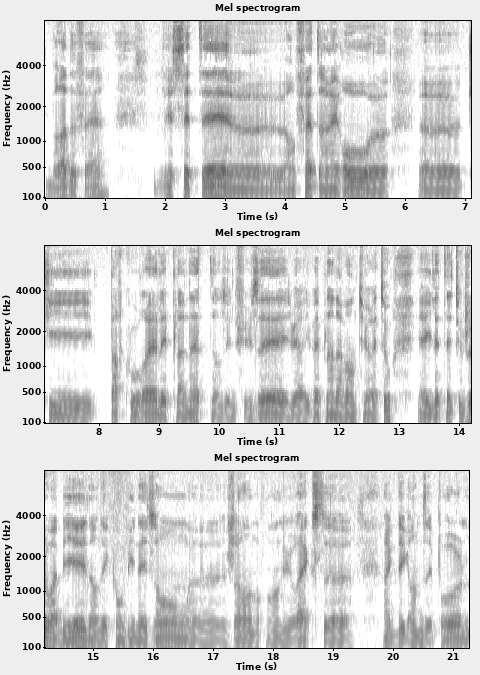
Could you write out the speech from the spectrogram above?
Bras de Fer. Et c'était euh, en fait un héros euh, qui parcourait les planètes dans une fusée et il lui arrivait plein d'aventures et tout. Et il était toujours habillé dans des combinaisons, genre en lurex, avec des grandes épaules.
